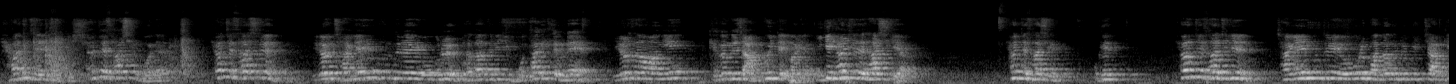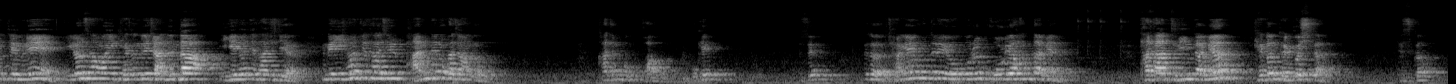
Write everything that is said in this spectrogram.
현재 현재 사실은 뭐냐? 현재 사실은 이런 장애인분들의 요구를 받아들이지 못하기 때문에 이런 상황이 개선되지 않고 이 말이야 이게 현실의 사실이야 현재 사실, 오케이? 현재 사실은 장애인분들의 요구를 받아들이고 있지 않기 때문에 이런 상황이 개선되지 않는다. 이게 현재 사실이야. 근데 이 현재 사실을 반대로 가정한다고. 가정법 과거, 오케이? 됐어요? 그래서 장애인분들의 요구를 고려한다면, 받아들인다면 개선될 것이다. 됐을까?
